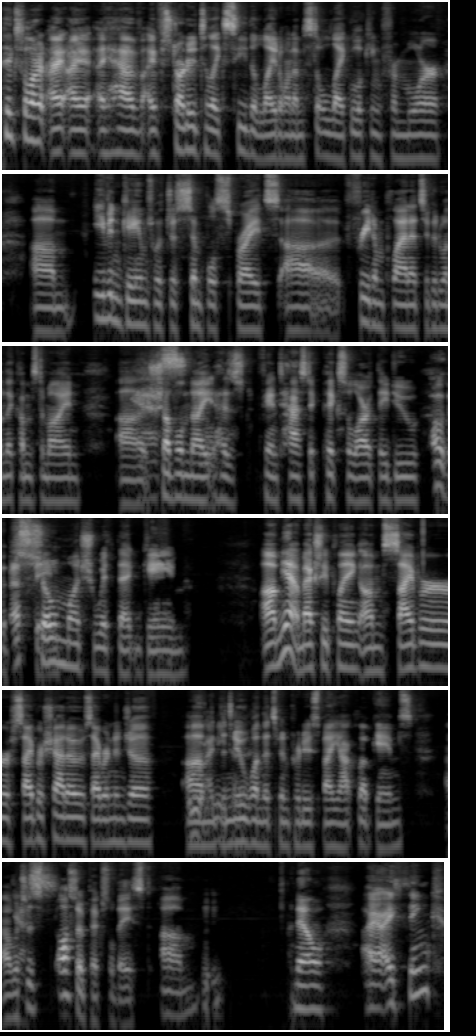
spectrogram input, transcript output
pixel art, I, I I have I've started to like see the light on. I'm still like looking for more. Um, even games with just simple sprites. Uh, Freedom Planet's a good one that comes to mind. Uh, yes. Shovel Knight has fantastic pixel art. They do oh the best so game. much with that game. Um, yeah, I'm actually playing um Cyber Cyber Shadow Cyber Ninja, um, Ooh, the to... new one that's been produced by Yacht Club Games, uh, which yes. is also pixel based. Um, mm-hmm. now I, I think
